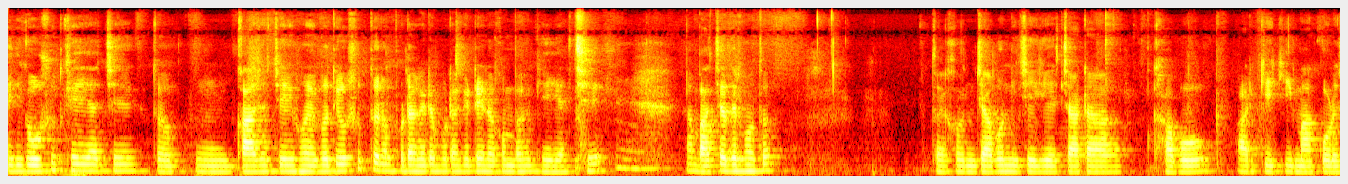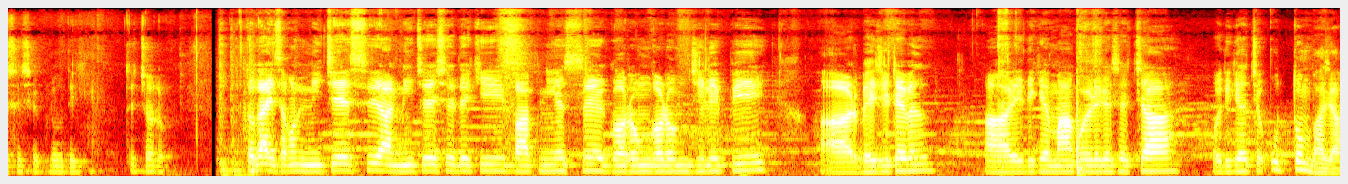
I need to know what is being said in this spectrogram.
এদিকে ওষুধ খেয়ে যাচ্ছে। তো কাজ হচ্ছে এই হোমিওপ্যাথি ওষুধ। তো এরকম ফোটা কেটে ফোটা কেটে এরকমভাবে খেয়ে যাচ্ছে। বাচ্চাদের মতো। তো এখন যাব নিচে গিয়ে চাটা খাব। আর কি কি মা করেছে সেগুলো দেখি। তো চলো। তো গাইস এখন নিচে এসে আর নিচে এসে দেখি বাপ নিয়ে এসছে গরম গরম জিলিপি আর ভেজিটেবল আর এদিকে মা করে রেখেছে চা ওইদিকে হচ্ছে উত্তম ভাজা।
